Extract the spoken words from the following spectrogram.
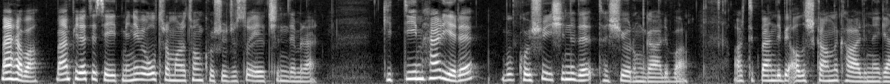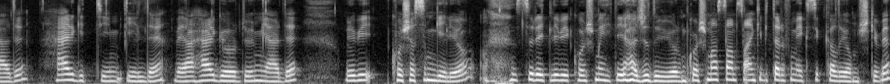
Merhaba, ben Pilates eğitmeni ve ultramaraton koşucusu Elçin Demirel. Gittiğim her yere bu koşu işini de taşıyorum galiba. Artık bende bir alışkanlık haline geldi. Her gittiğim ilde veya her gördüğüm yerde böyle bir koşasım geliyor. Sürekli bir koşma ihtiyacı duyuyorum. Koşmazsam sanki bir tarafım eksik kalıyormuş gibi.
